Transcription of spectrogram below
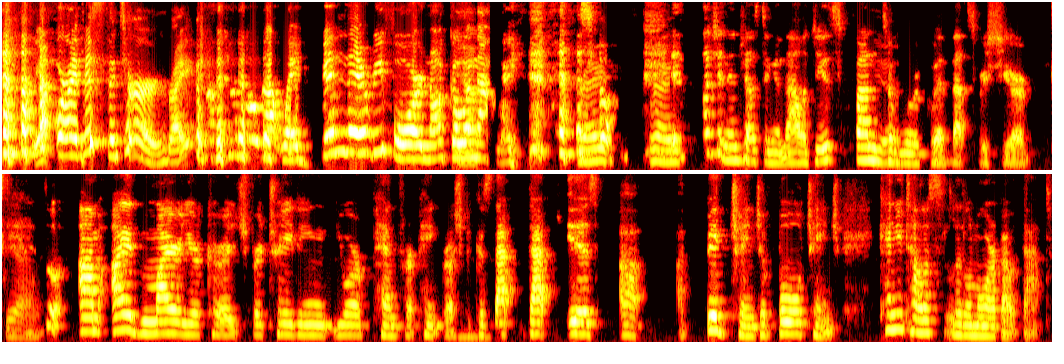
yeah, or I missed the turn, right? that way. Been there before, not going yeah. that way. Right, so right. It's such an interesting analogy. It's fun yeah. to work with, that's for sure. Yeah. So um, I admire your courage for trading your pen for a paintbrush because that that is a, a big change, a bold change. Can you tell us a little more about that?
